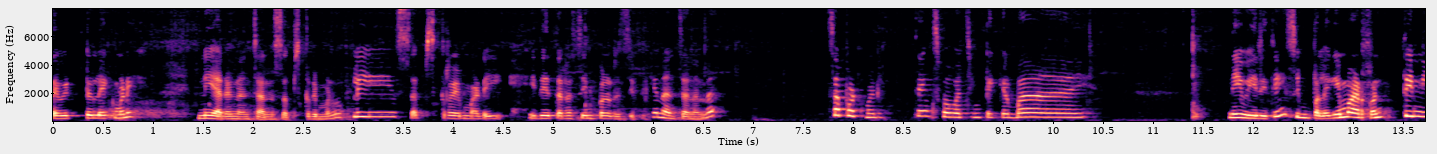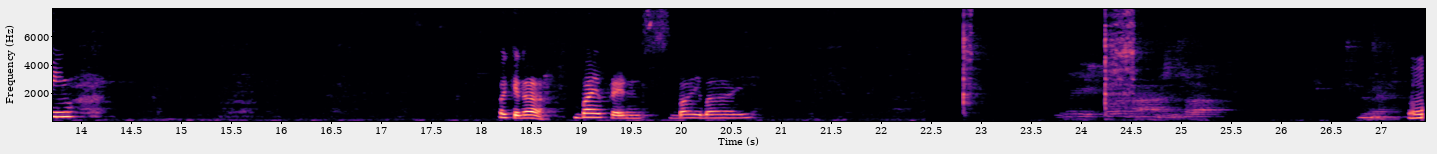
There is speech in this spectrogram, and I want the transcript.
ದಯವಿಟ್ಟು ಲೈಕ್ ಮಾಡಿ. ನೀ ಯಾರೇ ನನ್ನ ಚಾನಲ್ ಸಬ್ಸ್ಕ್ರೈಬ್ ಮಾಡು ಪ್ಲೀಸ್ ಸಬ್ಸ್ಕ್ರೈಬ್ ಮಾಡಿ. ಇದೇ ಥರ ಸಿಂಪಲ್ ರೆಸಿಪಿಗೆ ನನ್ನ ಚಾನಲ್ನ ಸಪೋರ್ಟ್ ಮಾಡಿ. Thanks for watching take care bye ನೀವು ಈ ರೀತಿ ಸಿಂಪಲಾಗಿ ಮಾಡ್ಕೊಂಡು ತಿನ್ನಿ. ಓಕೆನಾ ಬಾಯ್ ಫ್ರೆಂಡ್ಸ್ ಬಾಯ್ ಬಾಯ್ ಹ್ಞೂ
